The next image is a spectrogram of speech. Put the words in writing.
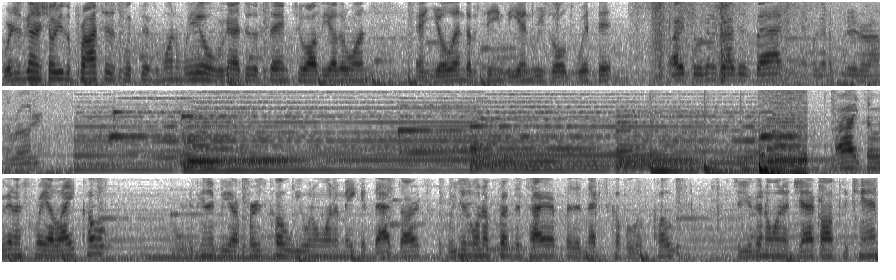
We're just gonna show you the process with this one wheel. We're gonna do the same to all the other ones and you'll end up seeing the end result with it. All right, so we're gonna grab this back and we're gonna put it around the rotor. All right, so we're gonna spray a light coat. It's gonna be our first coat. We wouldn't wanna make it that dark. We just wanna prep the tire for the next couple of coats. So you're gonna wanna jack off the can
